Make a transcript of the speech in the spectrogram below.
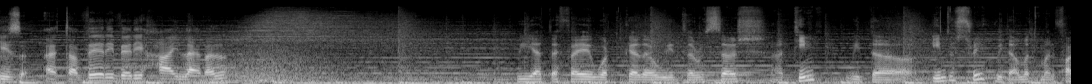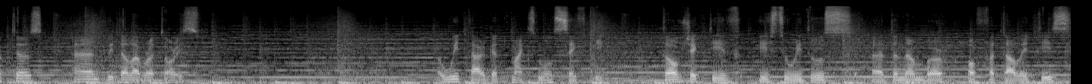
is at a very, very high level. We at FIA work together with the research uh, team, with the industry, with the helmet manufacturers and with the laboratories. We target maximum safety. The objective is to reduce uh, the number of fatalities,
